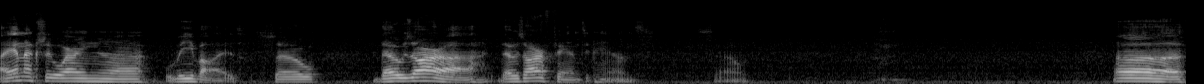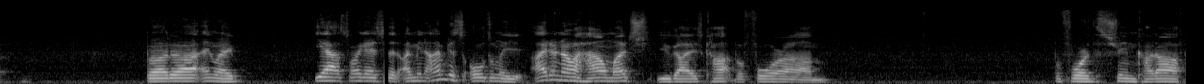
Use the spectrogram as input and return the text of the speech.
I am actually wearing uh, Levi's. So those are uh, those are fancy pants. So uh but uh anyway, yeah, so like I said, I mean I'm just ultimately I don't know how much you guys caught before um before the stream cut off,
